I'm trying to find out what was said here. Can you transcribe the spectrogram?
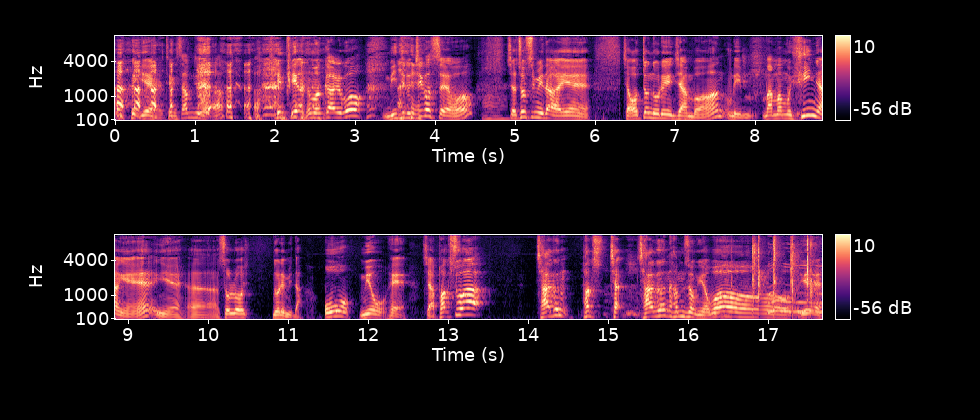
예, 되게 쌉니다. 앞에 피아노만 깔고 미디로 찍었어요. 자, 좋습니다. 예. 자, 어떤 노래인지 한번 우리 마마무 휘인 양의 예, 어, 솔로 노래입니다. 오묘해. 자, 박수와 작은 박수, 자, 작은 함성이요. 와, 예.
